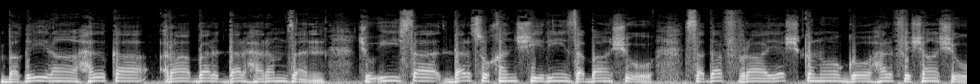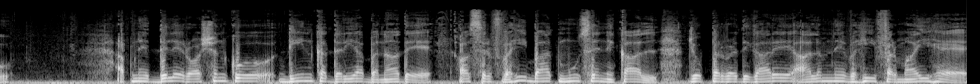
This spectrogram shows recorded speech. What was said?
بغیراں ہلکا را بر در حرم زن، چو عیسا در سخن شیریں زباں شو، صدف را یشکنو گو ہر فشاں شو۔ اپنے دل روشن کو دین کا دریا بنا دے اور صرف وہی بات منہ سے نکال جو پروردگار عالم نے وہی فرمائی ہے۔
